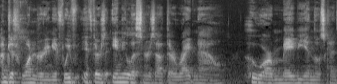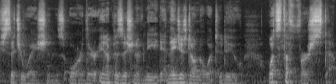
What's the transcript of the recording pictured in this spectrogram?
I'm just wondering if we've, if there's any listeners out there right now who are maybe in those kinds of situations or they're in a position of need and they just don't know what to do what's the first step?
